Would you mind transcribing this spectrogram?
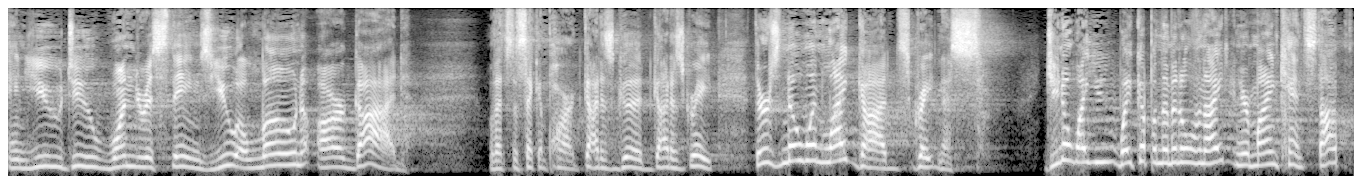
and you do wondrous things. You alone are God. Well, that's the second part. God is good. God is great. There's no one like God's greatness. Do you know why you wake up in the middle of the night and your mind can't stop?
